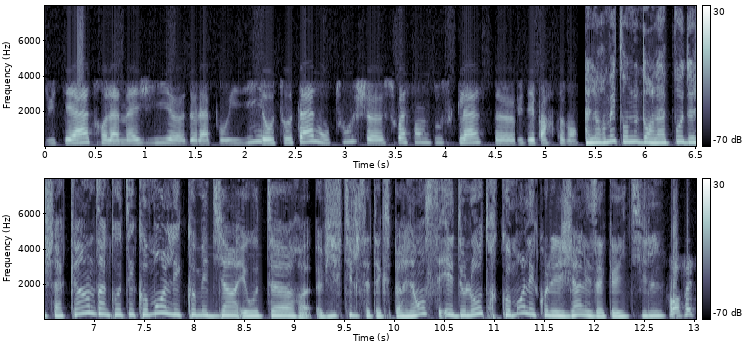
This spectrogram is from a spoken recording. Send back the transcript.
du théâtre, la magie euh, de la poésie. Et au total, on touche euh, 72 classes euh, du département. Alors mettons-nous dans la peau de chacun. D'un côté, comment les comédiens et auteurs vivent-ils cette expérience? Et de l'autre, comment les collégiens les accueillent-ils? Bon, en fait,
